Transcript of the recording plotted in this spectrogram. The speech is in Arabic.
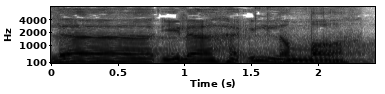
لا إله إلا الله.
